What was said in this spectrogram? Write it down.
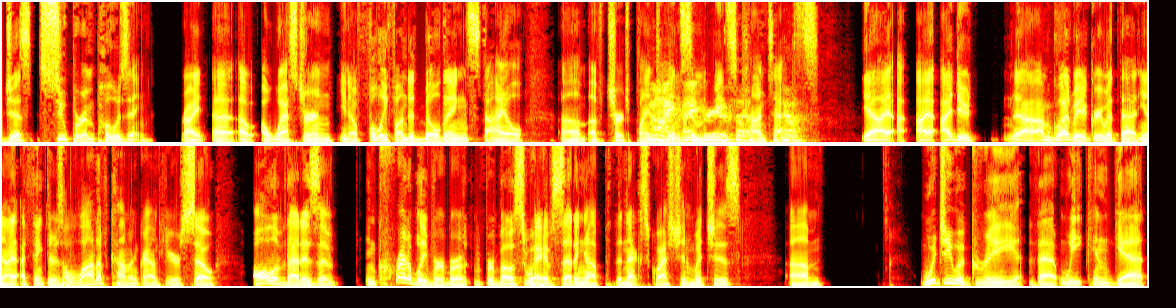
just superimposing right a, a Western you know fully funded building style um, of church planting No, I- in some of these contexts. Yeah, I, I I do. I'm glad we agree with that. You know, I, I think there's a lot of common ground here. So all of that is a incredibly verbo- verbose way of setting up the next question, which is, um, would you agree that we can get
